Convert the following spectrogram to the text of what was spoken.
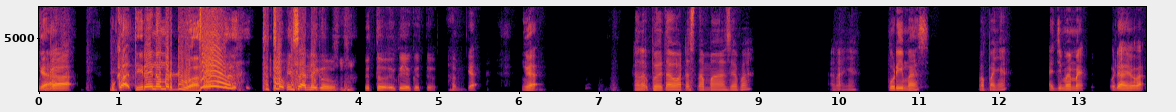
Enggak, enggak. Buka tirai nomor dua. Tutup bisa niku. Tutup, iku ya kutu. Enggak, enggak. Kalau boleh tahu atas nama siapa? Anaknya? Puri Mas, Bapaknya? Haji Memek. Udah ya Pak.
